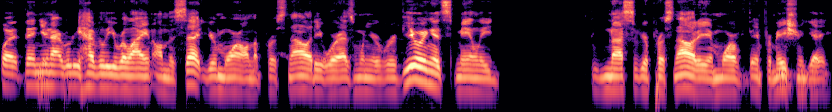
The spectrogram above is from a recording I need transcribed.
but then you're not really heavily reliant on the set. You're more on the personality. Whereas when you're reviewing, it's mainly less of your personality and more of the information you're getting.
